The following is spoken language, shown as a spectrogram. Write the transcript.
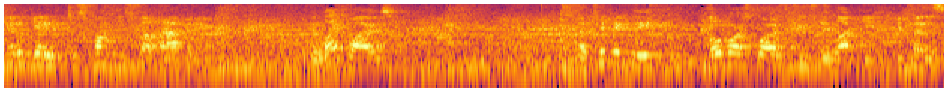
you end up getting just funky stuff happening. And likewise, now typically, low bar squatters are usually lucky because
